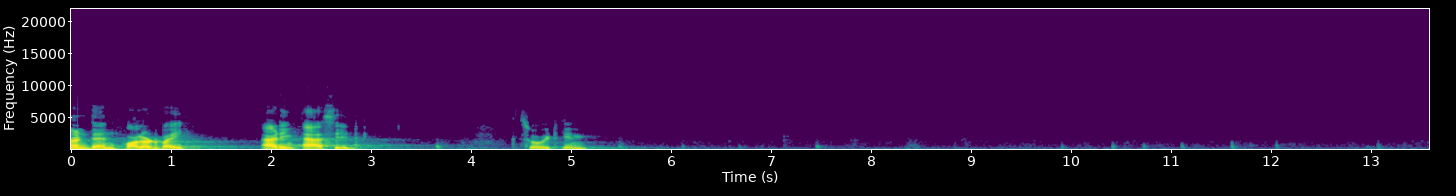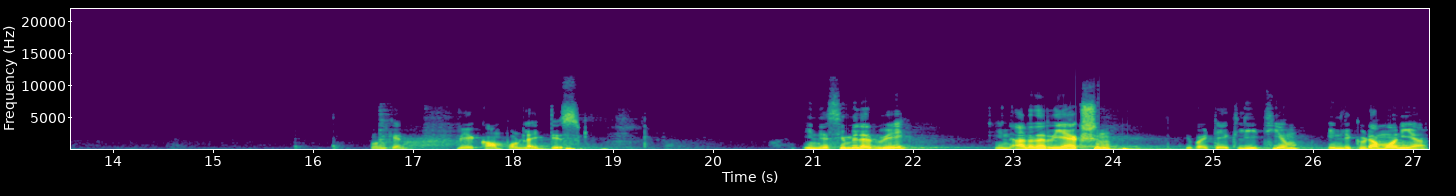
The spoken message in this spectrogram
and then followed by adding acid so, it can one can make compound like this. In a similar way in another reaction if I take lithium in liquid ammonia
